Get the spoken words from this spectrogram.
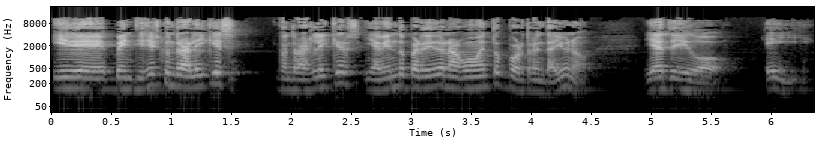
y de 26 contra Lakers, contra los Lakers y habiendo perdido en algún momento por 31. Ya te digo, ey.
